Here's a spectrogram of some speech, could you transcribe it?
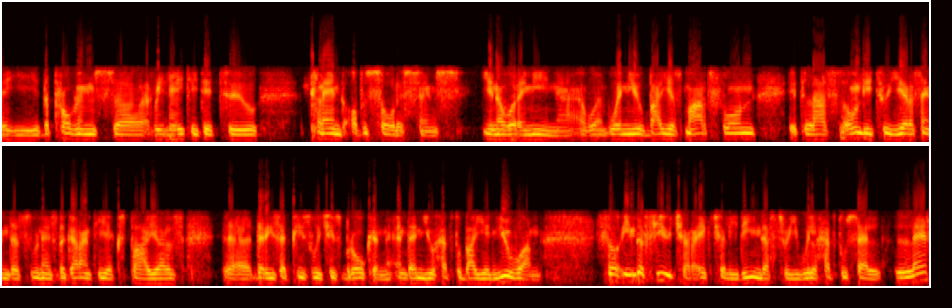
the the problems uh, related to planned obsolescence. You know what I mean? Uh, when, when, you buy a smartphone, it lasts only two years, and as soon as the guarantee expires, uh, there is a piece which is broken, and then you have to buy a new one. So in the future, actually, the industry will have to sell less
